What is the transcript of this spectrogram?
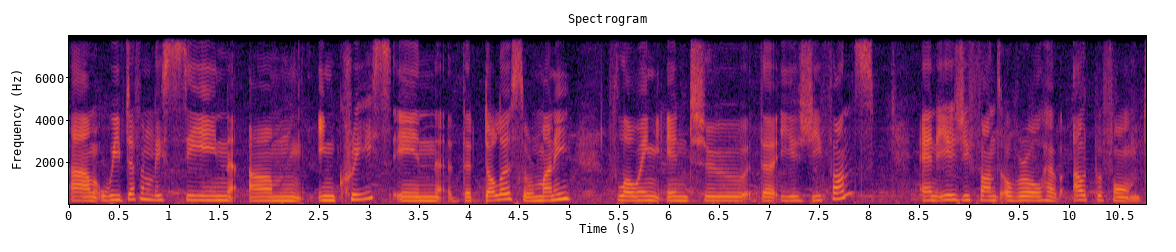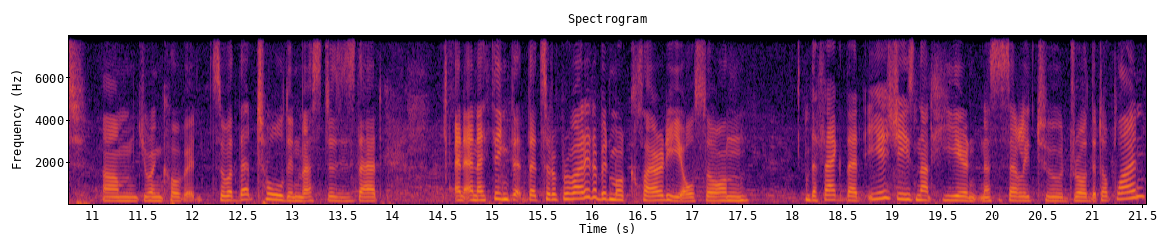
Um, we've definitely seen um, increase in the dollars or money flowing into the ESG funds and ESG funds overall have outperformed um, during COVID. So what that told investors is that, and, and I think that that sort of provided a bit more clarity also on the fact that ESG is not here necessarily to draw the top line,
